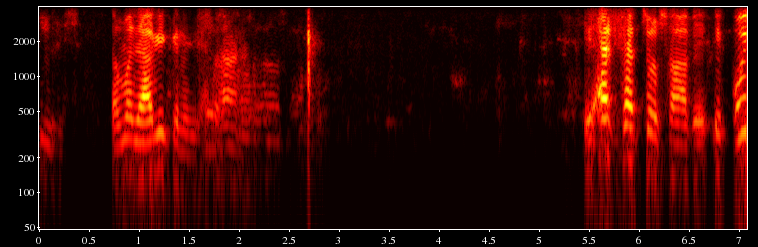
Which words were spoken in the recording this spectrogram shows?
سمجھ آ گئی کہ نہیں؟ ایس ایچ او صاحب ہے کہ کوئی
